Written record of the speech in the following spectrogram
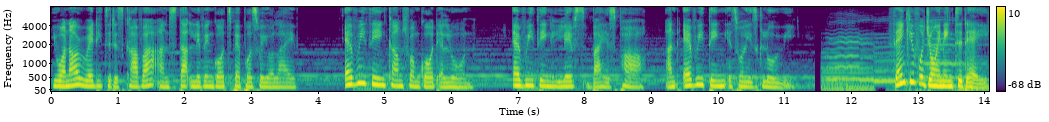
You are now ready to discover and start living God's purpose for your life. Everything comes from God alone. Everything lives by His power, and everything is for His glory. Thank you for joining today.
